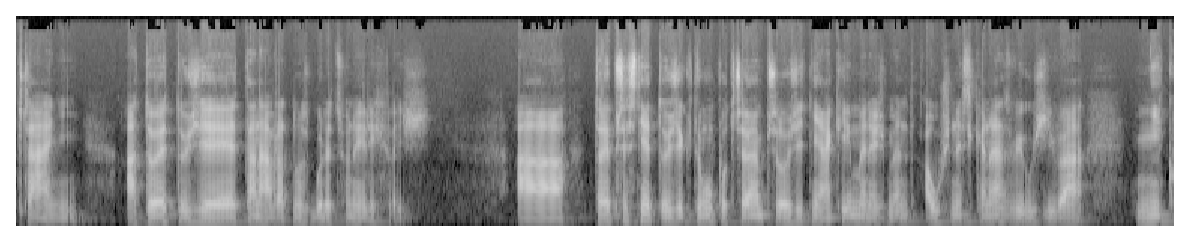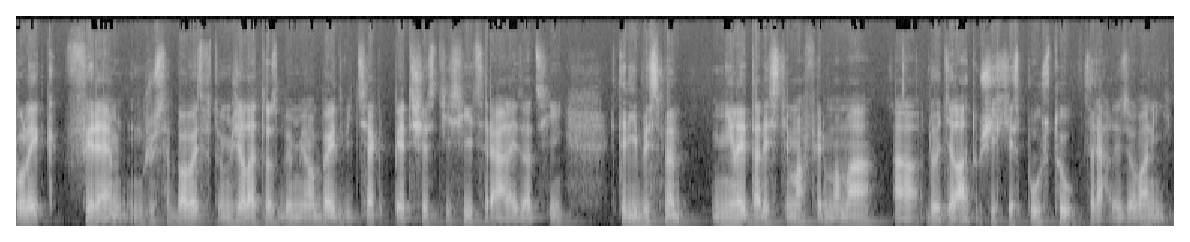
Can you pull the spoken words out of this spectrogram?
přání. A to je to, že ta návratnost bude co nejrychlejší. A to je přesně to, že k tomu potřebujeme přiložit nějaký management a už dneska nás využívá několik firm. Můžu se bavit v tom, že letos by mělo být více jak 5-6 tisíc realizací, které bychom měli tady s těma firmama dodělat. Už jich je spoustu zrealizovaných.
